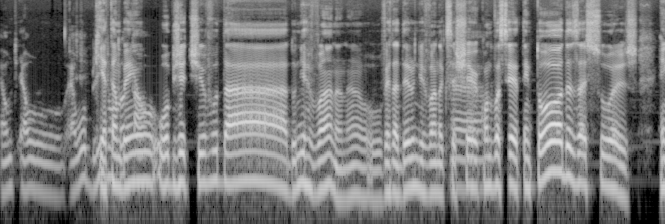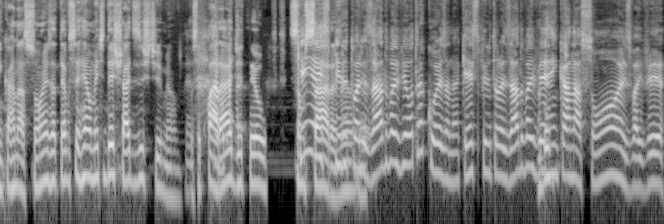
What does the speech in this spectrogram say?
É, um, é, o, é o Oblivion Que é também o, o, objetivo da, do Nirvana, né? O verdadeiro Nirvana que você é... chega quando você tem todas as suas reencarnações até você realmente deixar de existir mesmo. É. Você parar Agora, de ter o samsara. Quem é né? espiritualizado né? vai ver outra coisa, né? Quem é espiritualizado vai ver reencarnações, vai ver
